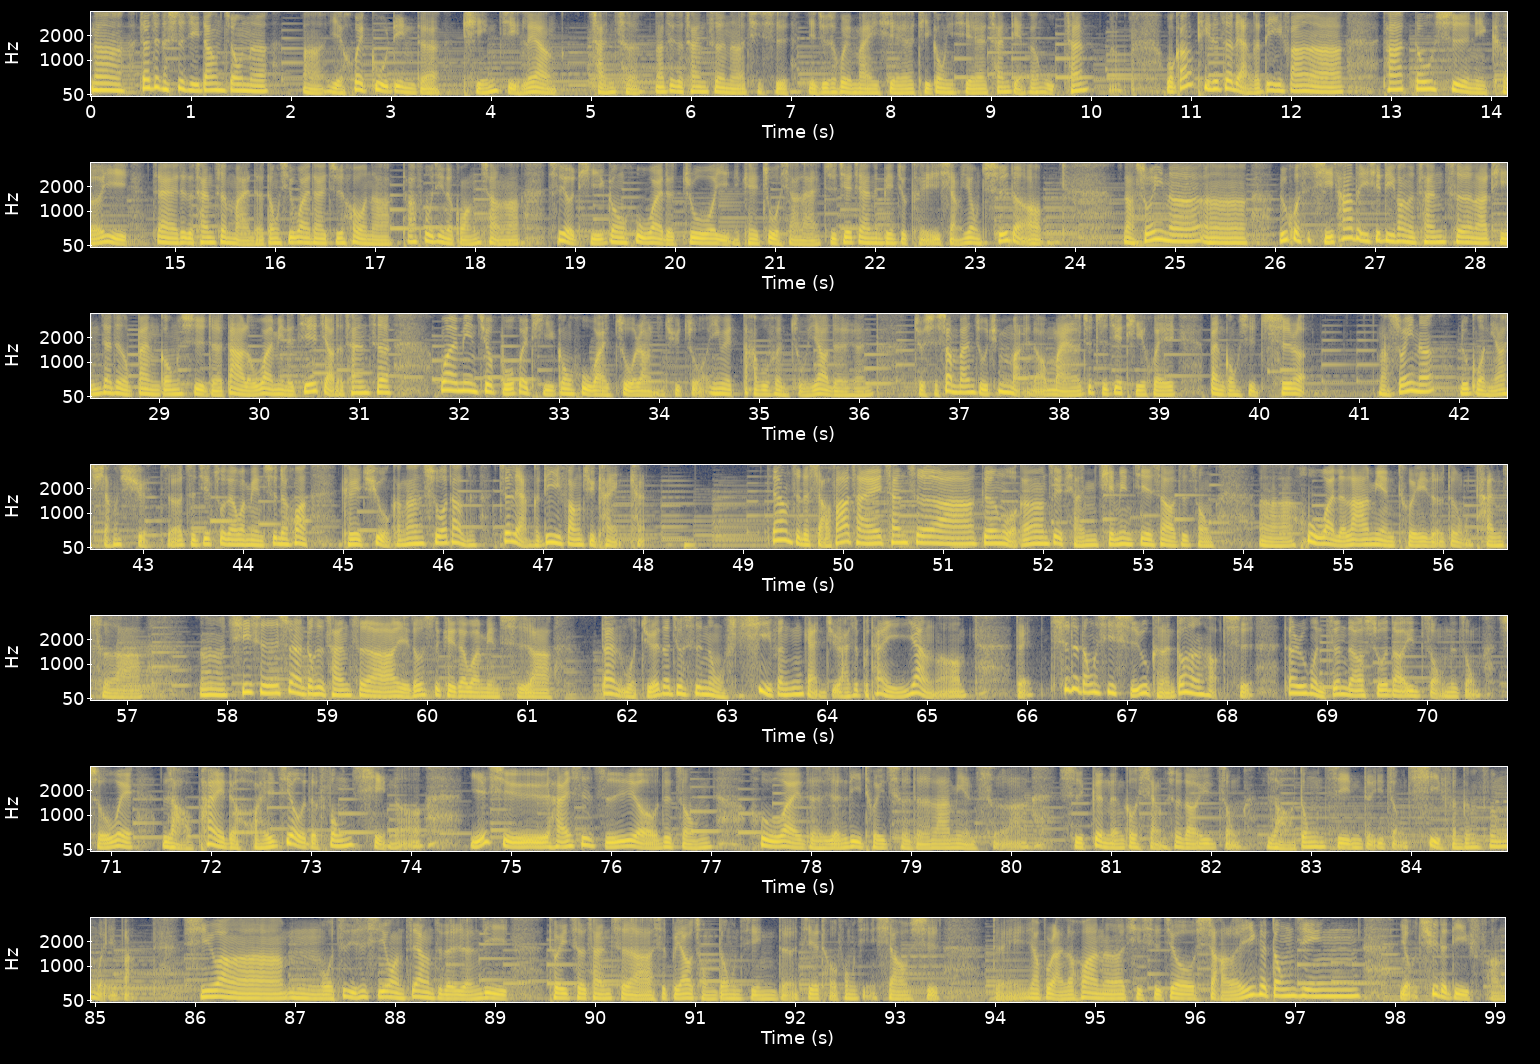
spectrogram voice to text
那在这个市集当中呢，啊、也会固定的停几辆餐车。那这个餐车呢，其实也就是会卖一些、提供一些餐点跟午餐啊。我刚提的这两个地方啊，它都是你可以在这个餐车买的东西外带之后呢，它附近的广场啊是有提供户外的桌椅，你可以坐下来，直接在那边就可以享用吃的哦。那所以呢，呃，如果是其他的一些地方的餐车呢，停在这种办公室的大楼外面的街角的餐车，外面就不会提供户外座让你去坐，因为大部分主要的人就是上班族去买的，买了就直接提回办公室吃了。那所以呢，如果你要想选择直接坐在外面吃的话，可以去我刚刚说到的这两个地方去看一看。这样子的小发财餐车啊，跟我刚刚最前前面介绍这种。呃，户外的拉面推的这种摊车啊，嗯，其实虽然都是餐车啊，也都是可以在外面吃啊，但我觉得就是那种气氛跟感觉还是不太一样哦。对，吃的东西食物可能都很好吃，但如果你真的要说到一种那种所谓老派的怀旧的风情哦，也许还是只有这种。户外的人力推车的拉面车啊，是更能够享受到一种老东京的一种气氛跟氛围吧。希望啊，嗯，我自己是希望这样子的人力推车餐车啊，是不要从东京的街头风景消失。对，要不然的话呢，其实就少了一个东京有趣的地方。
